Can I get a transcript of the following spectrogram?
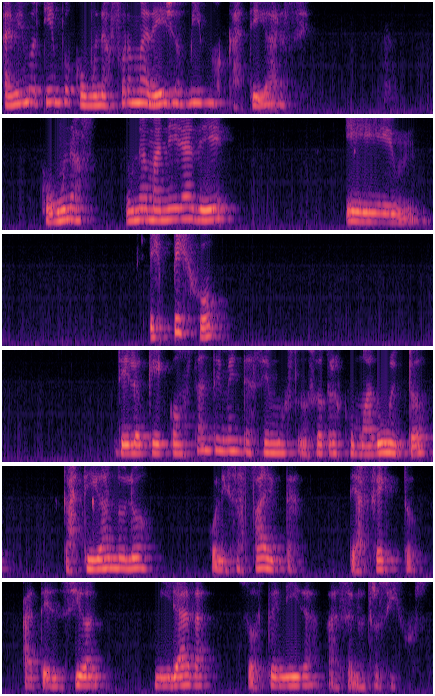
al mismo tiempo como una forma de ellos mismos castigarse, como una, una manera de eh, espejo de lo que constantemente hacemos nosotros como adultos, castigándolo con esa falta de afecto, atención, mirada sostenida hacia nuestros hijos.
